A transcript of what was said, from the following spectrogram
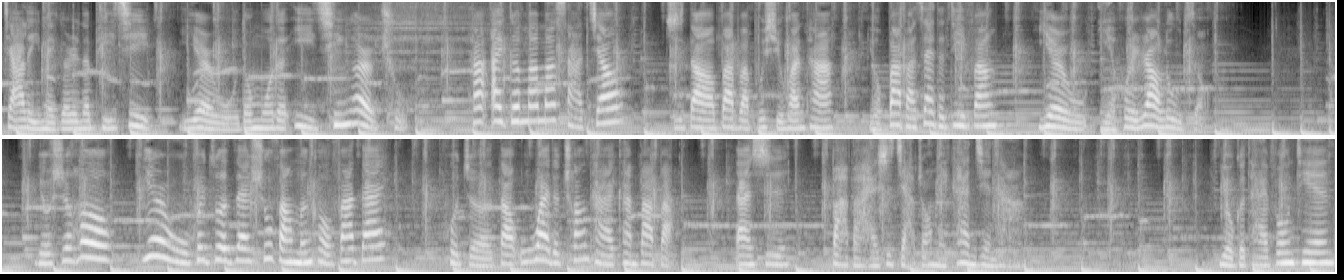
家里每个人的脾气，一二五都摸得一清二楚。他爱跟妈妈撒娇，知道爸爸不喜欢他，有爸爸在的地方，伊尔伍也会绕路走。有时候，伊尔伍会坐在书房门口发呆，或者到屋外的窗台看爸爸，但是爸爸还是假装没看见他。有个台风天，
